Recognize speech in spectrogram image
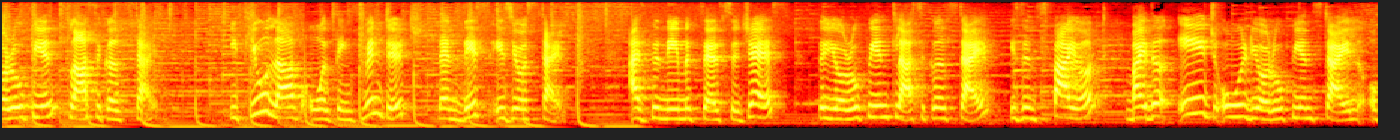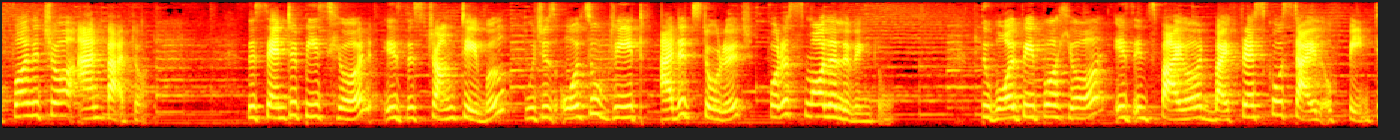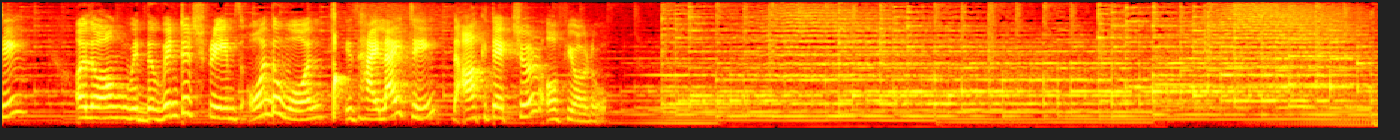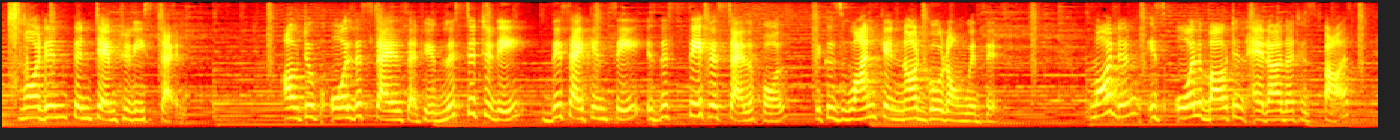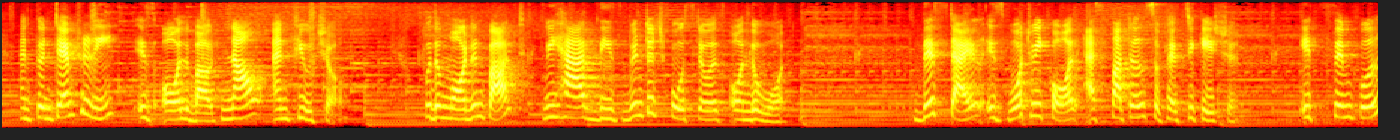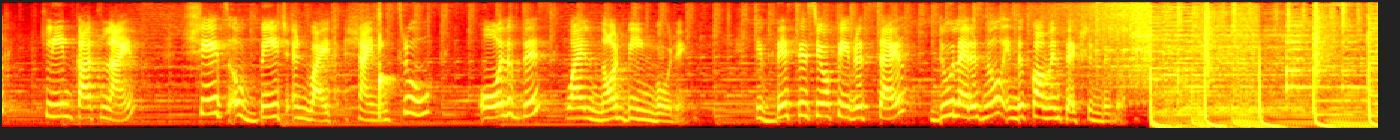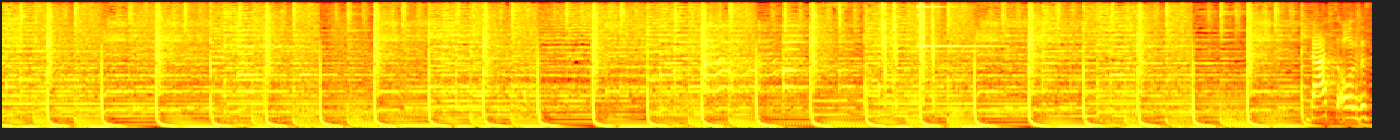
European classical style. If you love all things vintage, then this is your style. As the name itself suggests, the European classical style is inspired by the age-old European style of furniture and pattern. The centerpiece here is this trunk table, which is also great added storage for a smaller living room. The wallpaper here is inspired by fresco style of painting, along with the vintage frames on the wall is highlighting the architecture of Europe. modern contemporary style. Out of all the styles that we have listed today, this I can say is the safest style of all because one cannot go wrong with this. Modern is all about an era that has passed and contemporary is all about now and future. For the modern part, we have these vintage posters on the wall. This style is what we call as subtle sophistication. It's simple, clean-cut lines shades of beige and white shining through, all of this while not being boring. If this is your favorite style, do let us know in the comment section below.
